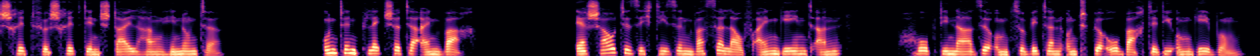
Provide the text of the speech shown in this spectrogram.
Schritt für Schritt den Steilhang hinunter. Unten plätscherte ein Bach. Er schaute sich diesen Wasserlauf eingehend an, hob die Nase um zu wittern und beobachtete die Umgebung.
